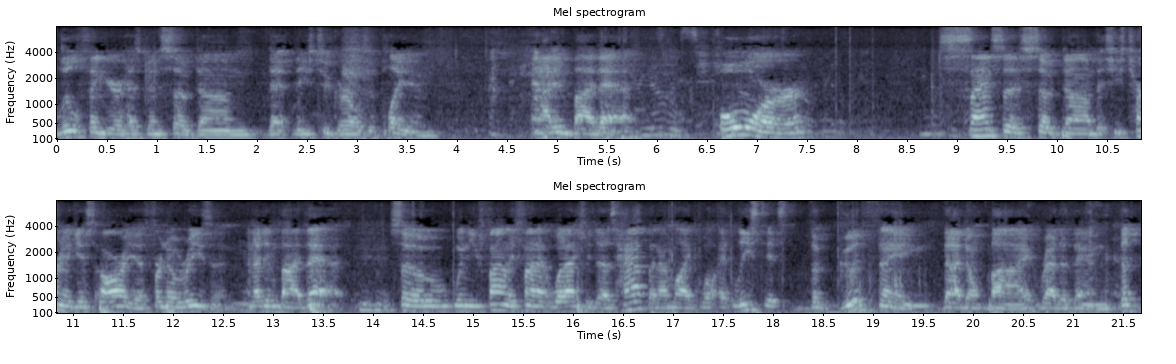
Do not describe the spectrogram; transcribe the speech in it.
Littlefinger has been so dumb that these two girls have played him, and I didn't buy that. Or Sansa is so dumb that she's turning against Arya for no reason, and I didn't buy that. So when you finally find out what actually does happen, I'm like, well, at least it's the good thing that I don't buy rather than the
